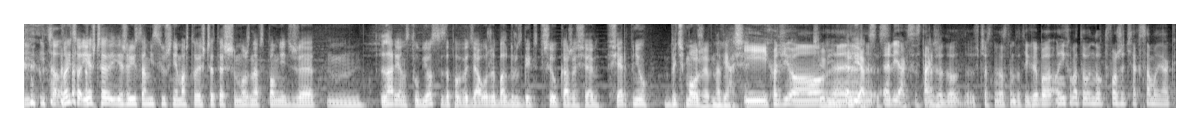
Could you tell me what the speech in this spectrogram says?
I, I, co? No i co, jeszcze, jeżeli tam nic już nie masz, to jeszcze też można wspomnieć, że mm, Larian Studios zapowiedziało, że Baldur's Gate 3 ukaże się w sierpniu, być może w nawiasie. I chodzi o Czyli e, Early Access. Early Access, tak, tak. że do, wczesny dostęp do tej gry, bo oni chyba to będą tworzyć tak samo jak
